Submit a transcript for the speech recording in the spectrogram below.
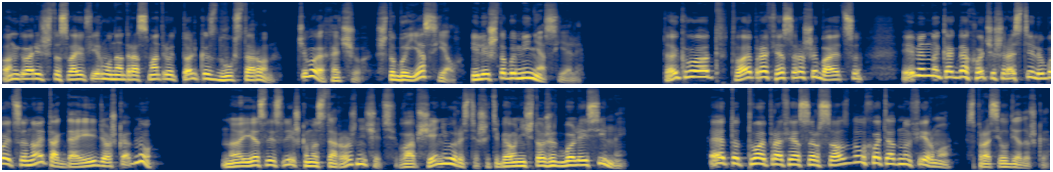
Он говорит, что свою фирму надо рассматривать только с двух сторон. Чего я хочу? Чтобы я съел или чтобы меня съели? Так вот, твой профессор ошибается. Именно когда хочешь расти любой ценой, тогда и идешь ко дну. Но если слишком осторожничать, вообще не вырастешь, и тебя уничтожит более сильный. «Этот твой профессор создал хоть одну фирму?» — спросил дедушка.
